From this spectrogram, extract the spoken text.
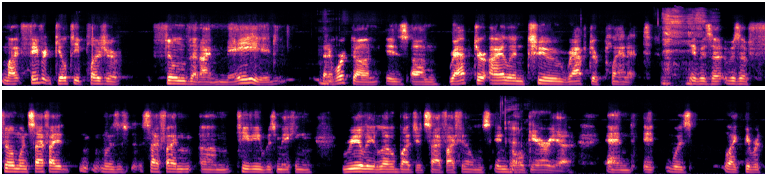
my favorite guilty pleasure film that I made that I worked on is um, Raptor Island 2 Raptor Planet. it was a it was a film when sci-fi was sci-fi um, TV was making really low budget sci-fi films in Yeah. Bulgaria, and it was like there were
